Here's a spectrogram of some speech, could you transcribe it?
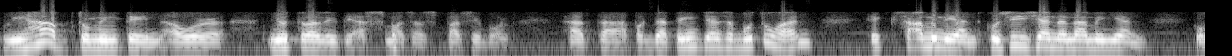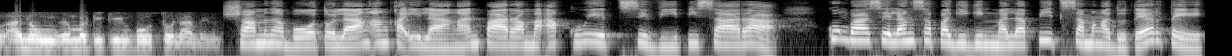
we have to maintain our neutrality as much as possible. At uh, pagdating dyan sa butuhan, eh, sa amin yan, konsensya na namin yan kung anong magiging boto namin. Siyam na boto lang ang kailangan para maakwit si VP Sara. Kung base lang sa pagiging malapit sa mga Duterte,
